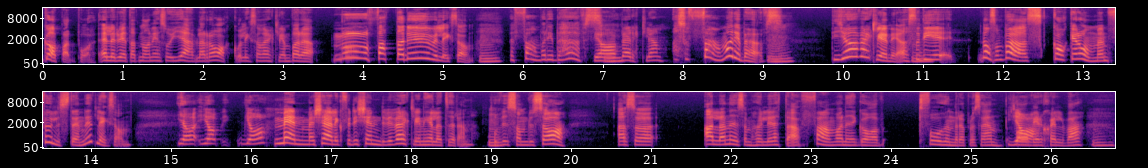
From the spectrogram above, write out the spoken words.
gapad på. Eller du vet att någon är så jävla rak och liksom verkligen bara "Åh, Fattar du liksom? Mm. Men fan vad det behövs. Ja, Mm. verkligen. Alltså fan vad det behövs. Mm. Det gör verkligen det. Alltså Mm. det är någon som bara skakar om en fullständigt liksom. Ja, ja, ja. Men med kärlek, för det kände vi verkligen hela tiden. Mm. Och vi, som du sa, alltså alla ni som höll i detta, fan vad ni gav 200 procent Ja. av er själva. Mm.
